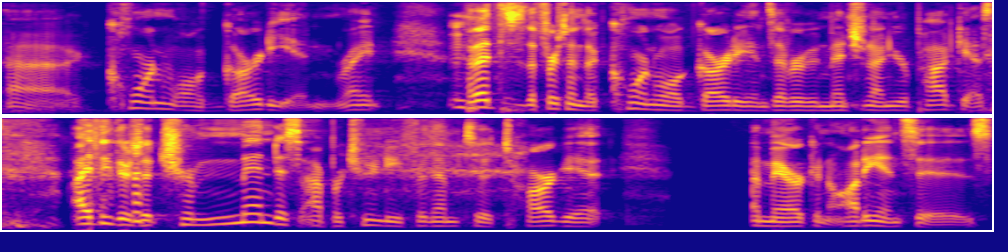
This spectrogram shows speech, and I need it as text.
uh, Cornwall Guardian, right? I bet this is the first time the Cornwall Guardian's ever been mentioned on your podcast. I think there's a tremendous opportunity for them to target American audiences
